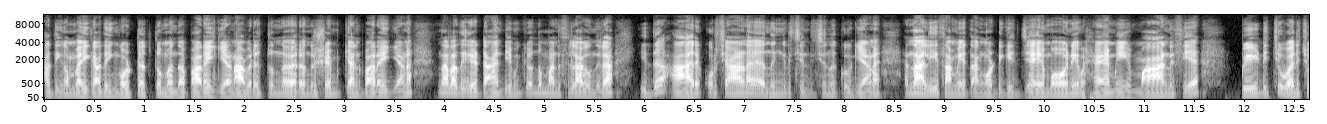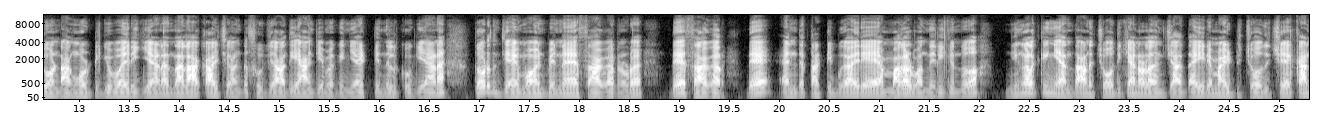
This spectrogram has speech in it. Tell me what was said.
അധികം വൈകാതെ ഇങ്ങോട്ട് എത്തുമെന്ന് പറയുകയാണ്. അവരെത്തുന്നവരെ ഒന്ന് ക്ഷമിക്കാൻ പറയുകയാണ്. എന്നാൽ അത് കേട്ട് ആന്റിയമ്മയ്ക്കൊന്നും മനസ്സിലാകുന്നില്ല. ഇത് ആരെക്കുറിച്ചാണ് എന്നിങ്ങനെ ചിന്തിച്ച് നിൽക്കുകയാണ്. എന്നാൽ ഈ സമയത്ത് അങ്ങോട്ടേക്ക് ജയമോനും ഹേമിയും മാനസിയെ പിടിച്ചു വലിച്ചുകൊണ്ട് അങ്ങോട്ടേക്ക് വരികയാണ്. എന്നാൽ ആ കാഴ്ച കണ്ട് സുജാതി ആന്റിയമ്മയ്ക്ക് ഞെട്ടി നിൽക്കുകയാണ്. തുടർന്ന് ജയമോഹൻ പിന്നെ സാഗറിനോട് ദേ സാഗർ ദേ എന്റെ തട്ടിപ്പുകാരിയായ മകൾ വന്നിരിക്കുന്നു. നിങ്ങൾക്ക് ഇനി എന്താണ് ചോദിക്കാനുള്ളതെന്ന് വെച്ചാൽ ധൈര്യമായിട്ട് ചോദിച്ചേക്കാൻ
